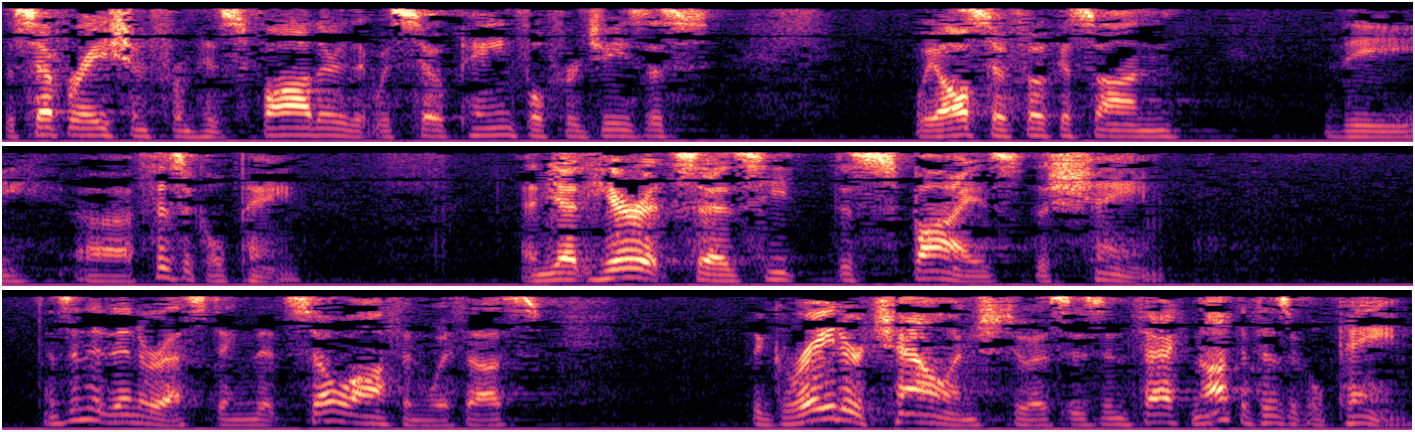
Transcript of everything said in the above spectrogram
the separation from his father that was so painful for Jesus. We also focus on the uh, physical pain. And yet here it says he despised the shame. Isn't it interesting that so often with us, the greater challenge to us is in fact not the physical pain,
